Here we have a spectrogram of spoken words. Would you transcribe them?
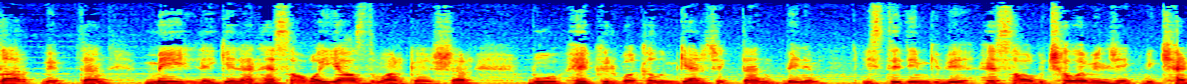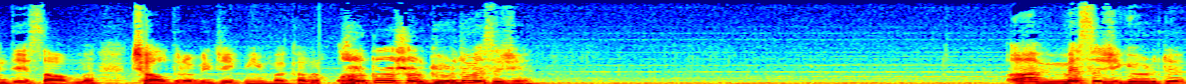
Dark Web'ten maille gelen hesaba yazdım arkadaşlar. Bu hacker bakalım gerçekten benim istediğim gibi hesabı çalabilecek mi? Kendi hesabımı çaldırabilecek miyim bakalım. Arkadaşlar gördü mesajı. Abi mesajı gördü.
